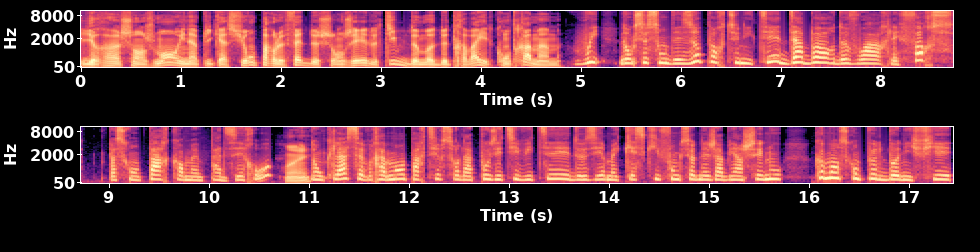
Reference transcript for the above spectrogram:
il y aura un changement, une implication par le fait de changer le type de mode de travail et de contrat même. Oui, donc ce sont des opportunités d'abord de voir les forces parce qu'on part quand même pas de zéro. Ouais. Donc là, c'est vraiment partir sur la positivité et de dire mais qu'est-ce qui fonctionne déjà bien chez nous? Comment est-ce qu'on peut le bonifier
